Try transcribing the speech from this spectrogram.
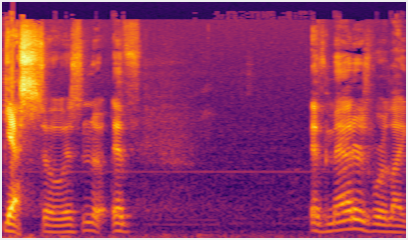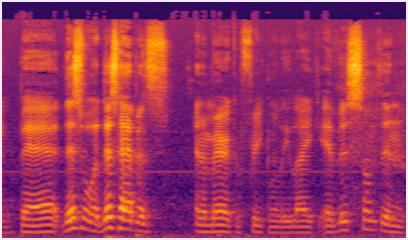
Yes. So it's no if if matters were like bad. This what this happens in America frequently. Like if it's something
